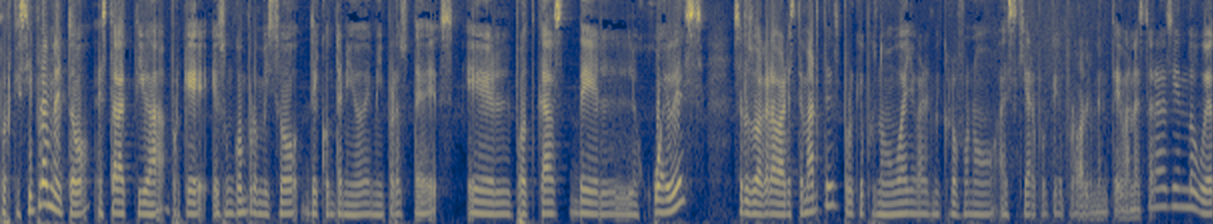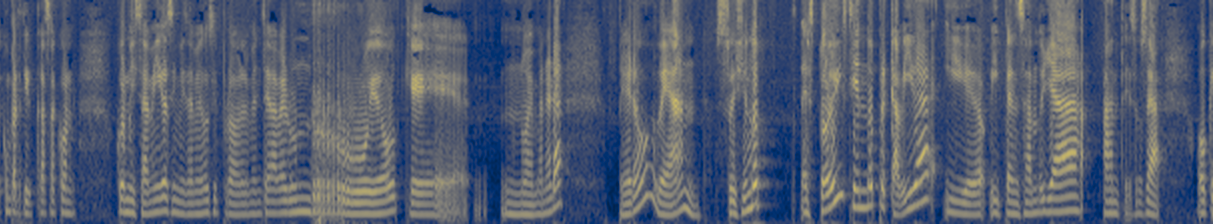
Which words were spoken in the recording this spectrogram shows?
porque sí prometo estar activa, porque es un compromiso de contenido de mí para ustedes. El podcast del jueves se los voy a grabar este martes, porque pues no me voy a llevar el micrófono a esquiar, porque probablemente van a estar haciendo, voy a compartir casa con, con mis amigas y mis amigos y probablemente va a haber un ruido que no hay manera. Pero vean, estoy siendo, estoy siendo precavida y, y pensando ya antes, o sea, ok,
